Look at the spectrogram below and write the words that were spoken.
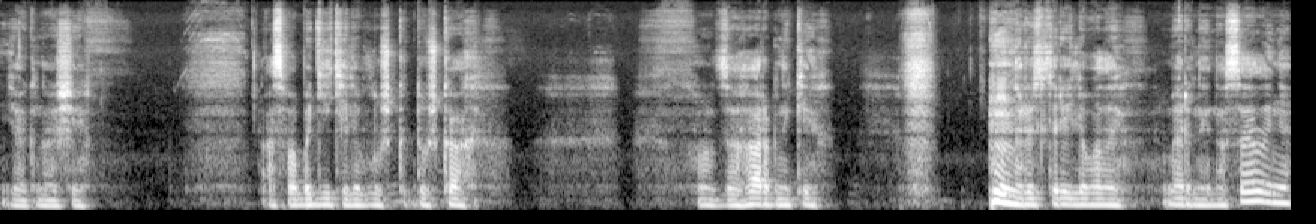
як наші освободителі в дужках, от загарбники розстрілювали мирне населення.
